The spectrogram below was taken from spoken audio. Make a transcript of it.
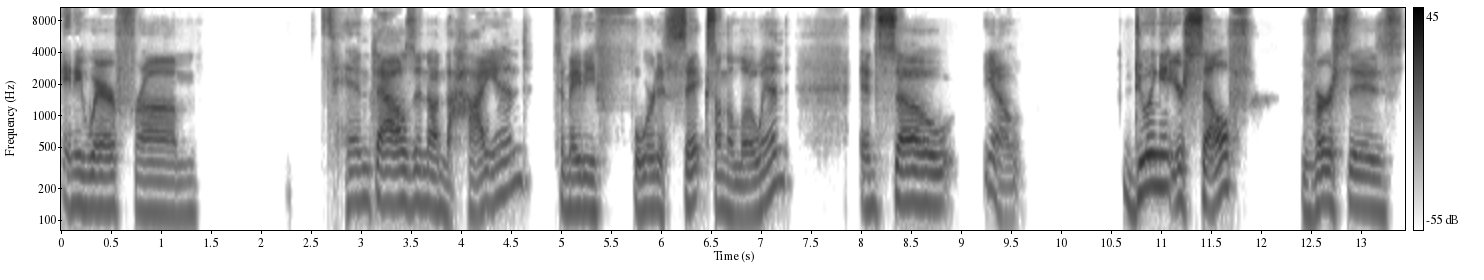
anywhere from 10,000 on the high end to maybe four to six on the low end. And so, you know, doing it yourself versus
